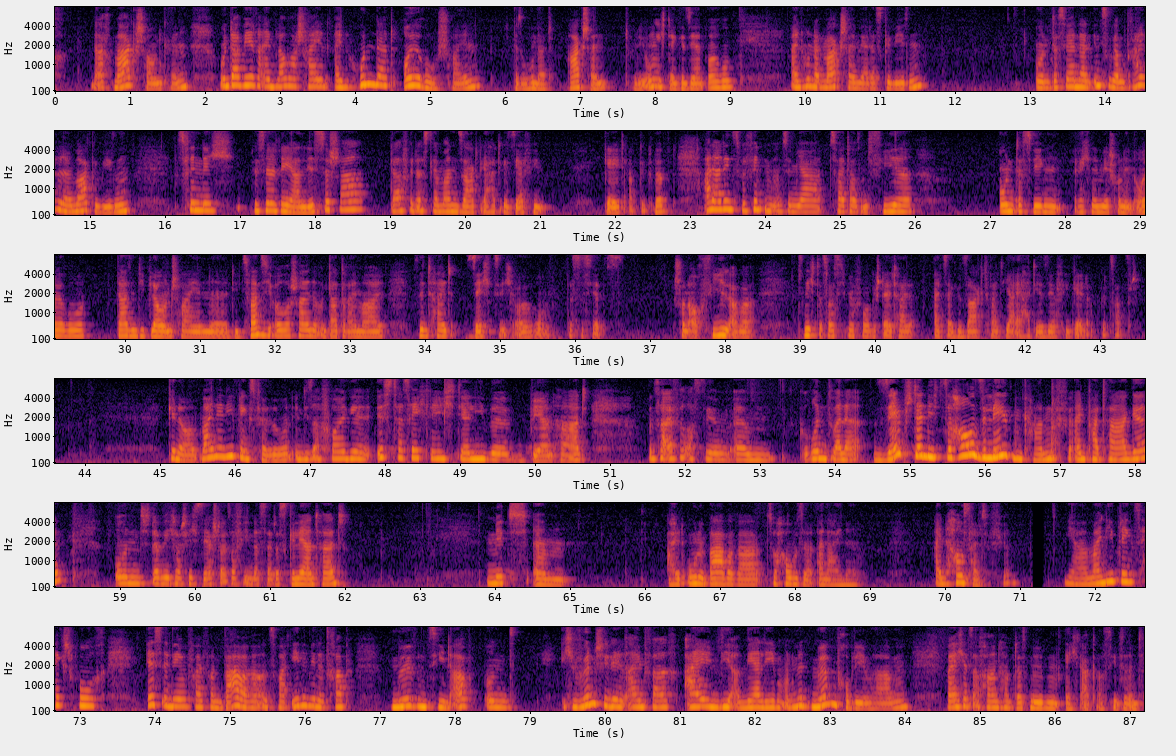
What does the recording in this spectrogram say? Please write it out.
nach Mark schauen können. Und da wäre ein blauer Schein ein 100-Euro-Schein, also 100-Mark-Schein, Entschuldigung, ich denke sehr an Euro. Ein 100-Mark-Schein wäre das gewesen. Und das wären dann insgesamt 300 Mark gewesen. Das finde ich ein bisschen realistischer dafür, dass der Mann sagt, er hat ihr sehr viel Geld abgeknöpft. Allerdings befinden wir uns im Jahr 2004 und deswegen rechnen wir schon in Euro. Da sind die blauen Scheine die 20-Euro-Scheine und da dreimal sind halt 60 Euro. Das ist jetzt schon auch viel, aber ist nicht das, was ich mir vorgestellt habe, als er gesagt hat, ja, er hat ihr sehr viel Geld abgezapft. Genau, meine Lieblingsperson in dieser Folge ist tatsächlich der liebe Bernhard. Und zwar einfach aus dem ähm, Grund, weil er selbstständig zu Hause leben kann für ein paar Tage. Und da bin ich natürlich sehr stolz auf ihn, dass er das gelernt hat. Mit ähm, halt ohne Barbara zu Hause alleine einen Haushalt zu führen. Ja, mein Lieblingshexspruch ist in dem Fall von Barbara und zwar Ene Mene Trapp, Möwen ziehen ab und ich wünsche den einfach allen, die am Meer leben und mit Möwen Probleme haben, weil ich jetzt erfahren habe, dass Möwen echt aggressiv sind.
